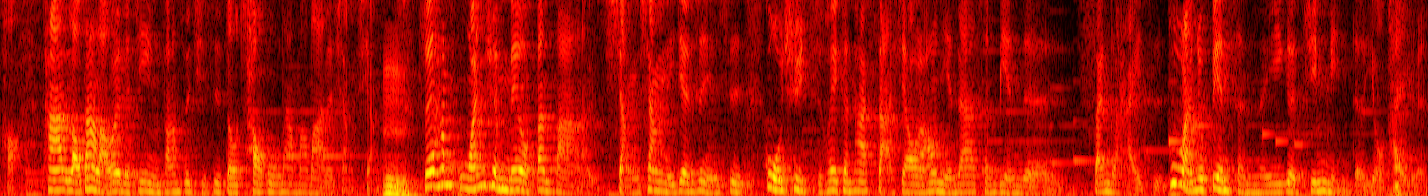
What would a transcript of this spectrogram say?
好，他老大老二的经营方式其实都超乎他妈妈的想象。嗯，所以他们完全没有办法想象的一件事情是，过去只会跟他撒娇，然后黏在他身边的三个孩子，突然就变成了一个精明的犹太人，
